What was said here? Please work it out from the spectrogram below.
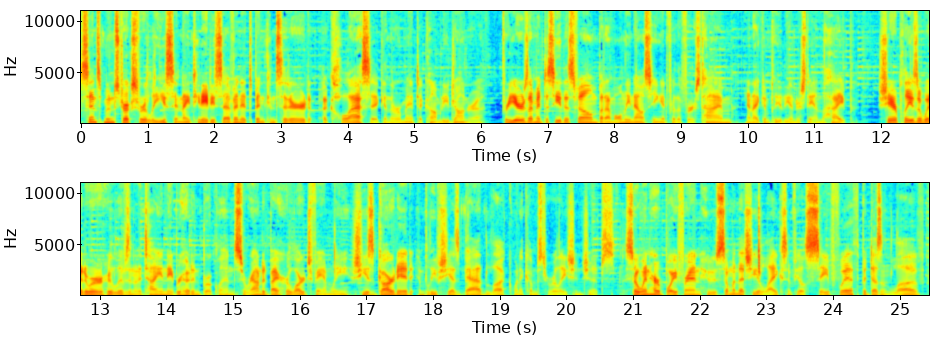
Since Moonstruck's release in 1987, it's been considered a classic in the romantic comedy genre. For years, I meant to see this film, but I'm only now seeing it for the first time, and I completely understand the hype. Cher plays a widower who lives in an Italian neighborhood in Brooklyn, surrounded by her large family. She is guarded and believes she has bad luck when it comes to relationships. So, when her boyfriend, who's someone that she likes and feels safe with but doesn't love,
